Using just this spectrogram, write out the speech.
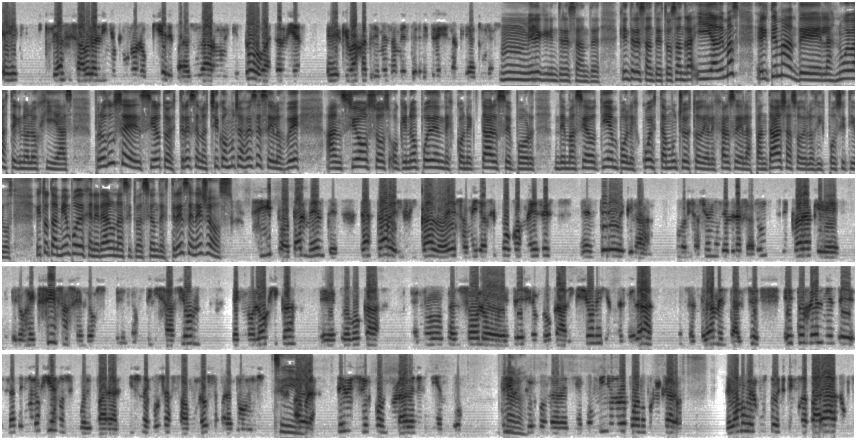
es el y que le hace saber al niño que uno lo quiere para ayudarlo y que todo va a estar bien, es el que baja tremendamente el estrés en las criaturas. Mm, mire qué interesante, qué interesante esto, Sandra. Y además, el tema de las nuevas tecnologías produce cierto estrés en los chicos. Muchas veces se los ve ansiosos o que no pueden desconectarse por demasiado tiempo. Les cuesta mucho esto de alejarse de las pantallas o de los dispositivos. ¿Esto también puede generar una situación de estrés en ellos? Sí, totalmente. Ya está verificado eso. Mire, hace pocos meses me entero de que la Organización Mundial de la Salud declara que los excesos en, los, en la utilización tecnológica eh, provoca eh, no tan solo estrés, sino provoca adicciones y enfermedad, enfermedad mental. Esto realmente, la tecnología no se puede parar, es una cosa fabulosa para todos. Sí. Ahora, debe ser controlada en el tiempo. Debe Claro. ser controlada en el tiempo. Un niño no lo podemos, porque claro, le damos el gusto de que tenga un aparato, que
